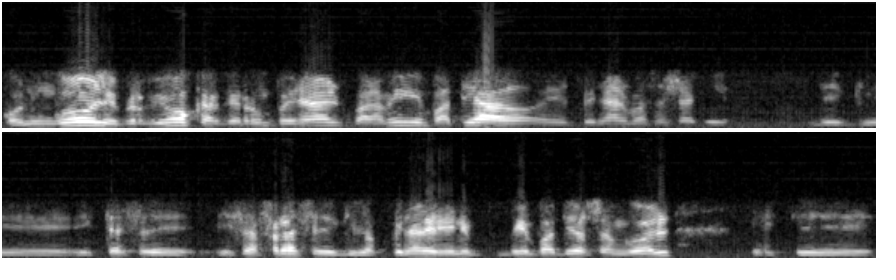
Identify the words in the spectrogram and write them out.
con un gol, el propio Oscar que rompe penal, para mí bien pateado, el penal más allá que de que está esa frase de que los penales bien, pateados son gol, este,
